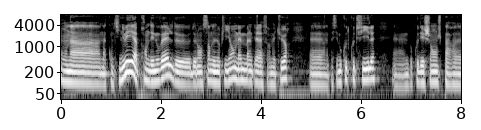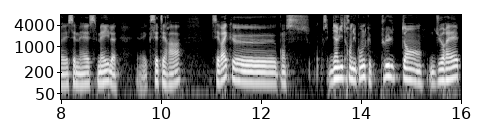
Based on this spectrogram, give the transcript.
on a, on a continué à prendre des nouvelles de, de l'ensemble de nos clients, même malgré la fermeture. Euh, on a passé beaucoup de coups de fil, euh, beaucoup d'échanges par euh, SMS, mail, euh, etc. C'est vrai que qu'on s'est bien vite rendu compte que plus le temps durait,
